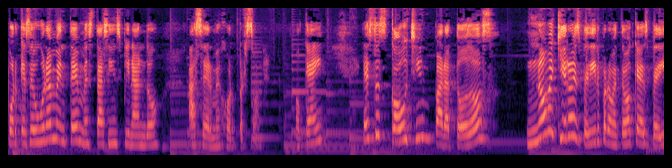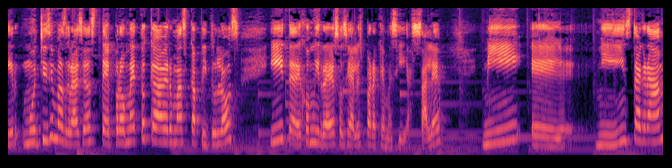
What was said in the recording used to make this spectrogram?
porque seguramente me estás inspirando a ser mejor persona, ¿ok? Esto es coaching para todos. No me quiero despedir, pero me tengo que despedir. Muchísimas gracias. Te prometo que va a haber más capítulos y te dejo mis redes sociales para que me sigas, ¿sale? Mi... Eh, mi Instagram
